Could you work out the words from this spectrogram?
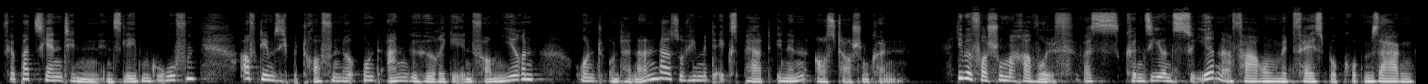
für Patientinnen ins Leben gerufen, auf dem sich Betroffene und Angehörige informieren und untereinander sowie mit ExpertInnen austauschen können. Liebe Frau Schumacher-Wulff, was können Sie uns zu Ihren Erfahrungen mit Facebook-Gruppen sagen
